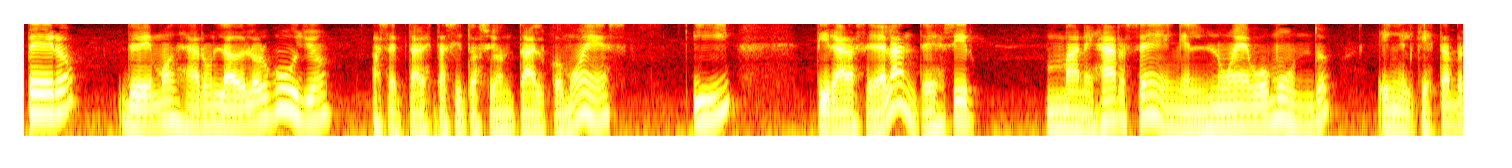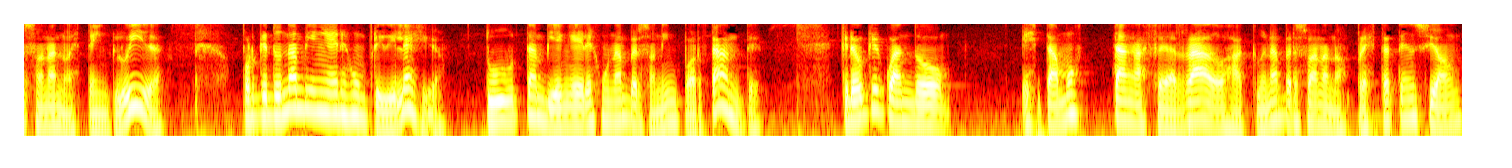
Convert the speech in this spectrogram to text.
pero debemos dejar a un lado el orgullo, aceptar esta situación tal como es y tirar hacia adelante, es decir, manejarse en el nuevo mundo en el que esta persona no está incluida, porque tú también eres un privilegio tú también eres una persona importante. Creo que cuando estamos tan aferrados a que una persona nos preste atención,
